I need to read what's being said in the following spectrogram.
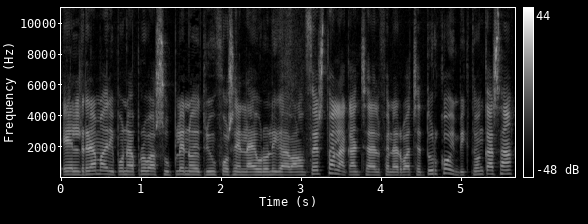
El Real Madrid pone a prueba su pleno de triunfos en la Euroliga de baloncesto en la cancha del Fenerbahce turco, invicto en casa,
